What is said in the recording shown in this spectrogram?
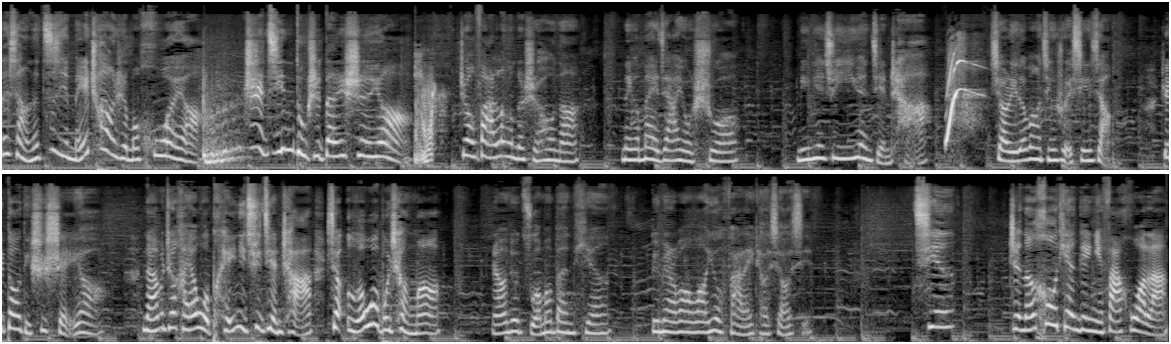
他想着自己没闯什么祸呀，至今都是单身呀。正发愣的时候呢，那个卖家又说：“明天去医院检查。”小黎的忘情水心想：这到底是谁呀？难不成还要我陪你去检查，想讹我不成吗？然后就琢磨半天，对面旺旺又发了一条消息：“亲，只能后天给你发货了。”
